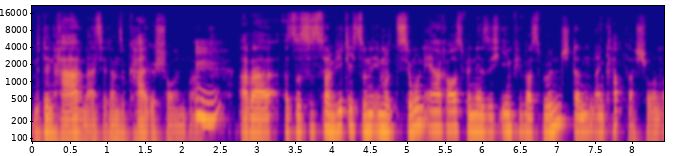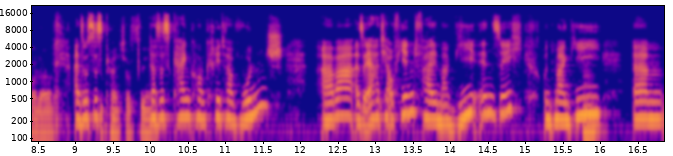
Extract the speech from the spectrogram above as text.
mit den Haaren, als er dann so kahl geschoren war. Aber also es ist dann wirklich so eine Emotion eher raus, wenn er sich irgendwie was wünscht, dann, dann klappt das schon. Oder Also es ist kann ich das sehen? Das ist kein konkreter Wunsch, aber also er hat ja auf jeden Fall Magie in sich und Magie, ähm,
